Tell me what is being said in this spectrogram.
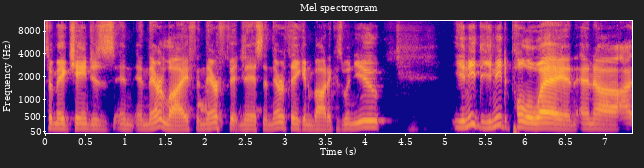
to make changes in in their life and their fitness and they're thinking about it because when you you need to you need to pull away and and uh I,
